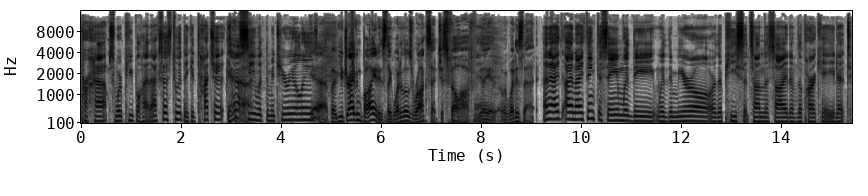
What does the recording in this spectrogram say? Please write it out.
perhaps where people had access to it, they could touch it, they Yeah. could see what the material is. yeah, but you're driving by it. It's like, what are those rocks that just fell off? Yeah. Yeah, yeah, What is that? And I and I think the same with the with the mural or the piece that's on the side of the parkade at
